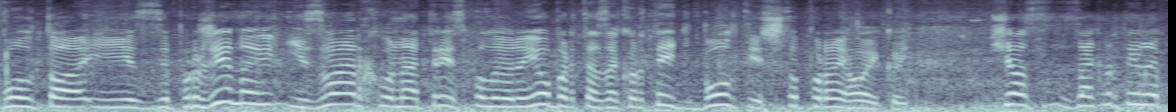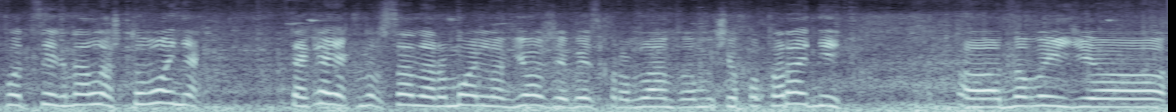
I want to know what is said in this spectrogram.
болта із пружиною і зверху на 3,5 оберта закрутить болт із штопорною гойкою. Зараз закрутили по цих налаштуваннях, таке як ну, все нормально в'яже без проблем, тому що попередній е, новий е,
